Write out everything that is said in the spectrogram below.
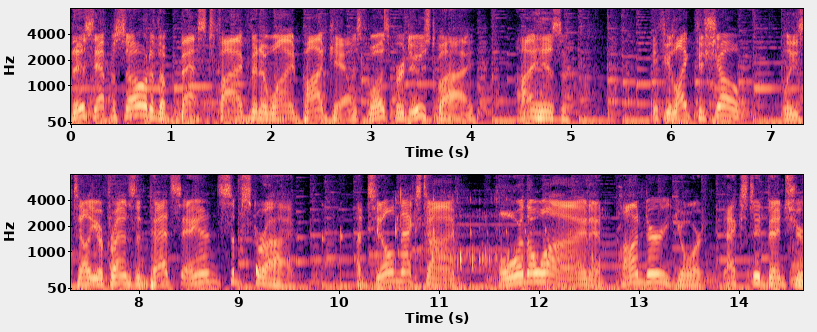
This episode of the Best 5 Minute Wine Podcast was produced by iHizzle. If you like the show, please tell your friends and pets and subscribe. Until next time, pour the wine and ponder your next adventure.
